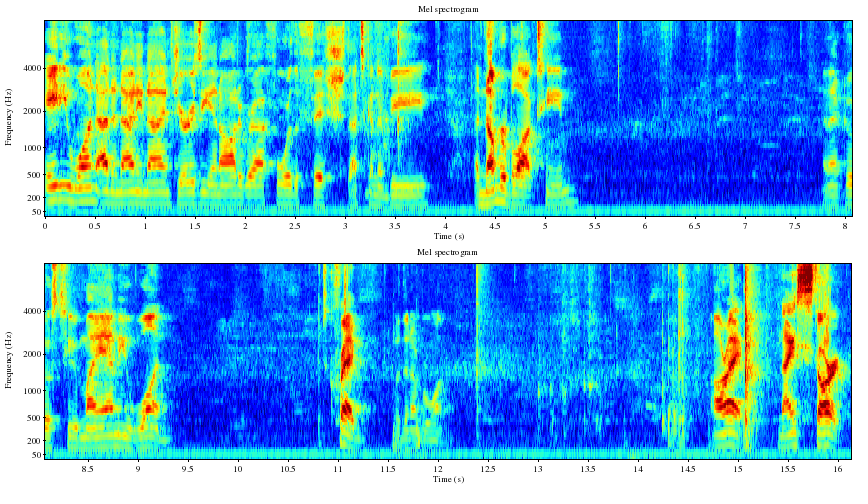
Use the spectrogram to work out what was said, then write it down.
81 out of 99 jersey and autograph for the Fish. That's going to be a number block team. And that goes to Miami 1. It's Craig with the number 1. All right, nice start.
